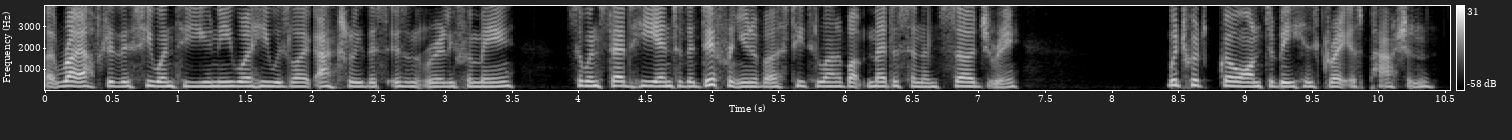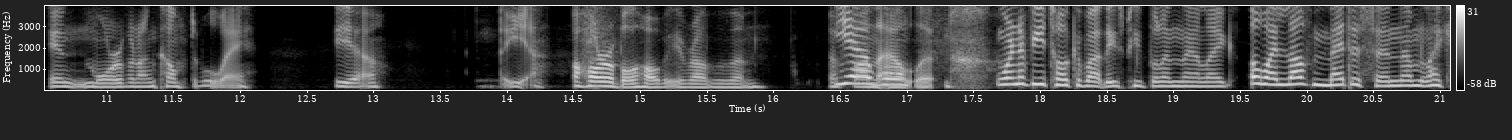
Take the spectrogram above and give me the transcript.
Like right after this, he went to uni where he was like, actually, this isn't really for me. So instead, he entered a different university to learn about medicine and surgery, which would go on to be his greatest passion in more of an uncomfortable way. yeah. Yeah. A horrible hobby rather than a Yeah, fun well- outlet. Whenever you talk about these people and they're like, oh, I love medicine, I'm like,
